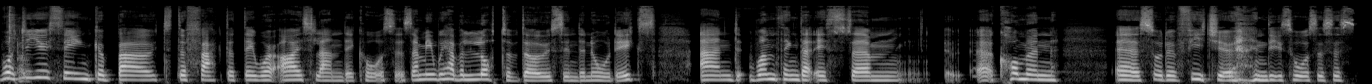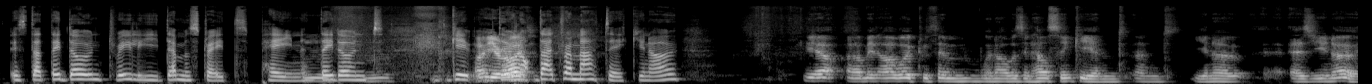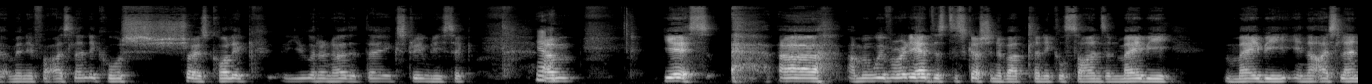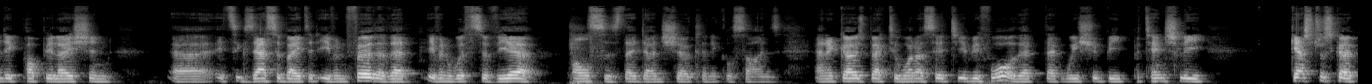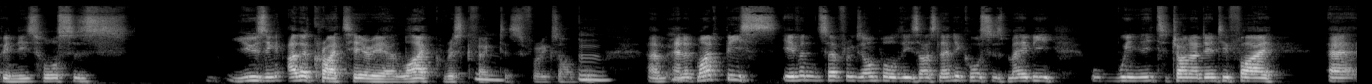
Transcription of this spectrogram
What do you think about the fact that they were Icelandic horses? I mean, we have a lot of those in the Nordics, and one thing that is um, a common uh, sort of feature in these horses is is that they don't really demonstrate pain. They don't give, oh, they're right. not that dramatic, you know. Yeah, I mean, I worked with them when I was in Helsinki, and and you know, as you know, I mean, if an Icelandic horse shows colic, you got to know that they're extremely sick. Yeah. Um, yes, uh, I mean, we've already had this discussion about clinical signs, and maybe maybe in the Icelandic population, uh, it's exacerbated even further. That even with severe ulcers, they don't show clinical signs. And it goes back to what I said to you before that, that we should be potentially gastroscoping these horses using other criteria like risk factors, for example. Mm. Um, and it might be even so, for example, these Icelandic horses, maybe we need to try and identify, uh,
